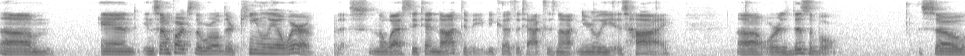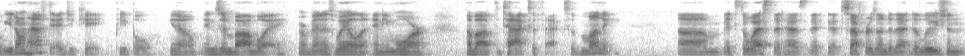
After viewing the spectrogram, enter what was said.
Um, and in some parts of the world, they're keenly aware of this. In the West, they tend not to be because the tax is not nearly as high uh, or as visible. So you don't have to educate people, you know, in Zimbabwe or Venezuela anymore about the tax effects of money. Um, it's the West that has that, that suffers under that delusion.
